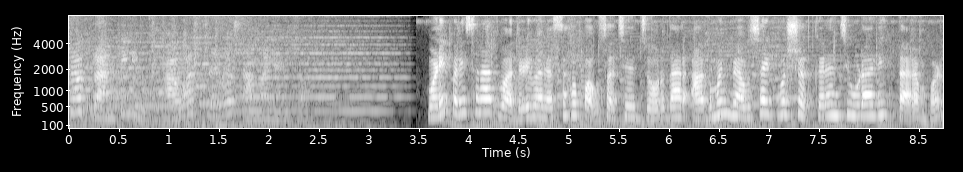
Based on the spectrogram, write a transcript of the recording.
क्रांती न्यूज आवाज सर्वसामान्यांचा. वणी परिसरात वादळी वाऱ्यासह पावसाचे जोरदार आगमन व्यावसायिक व शेतकऱ्यांची उडाली तारांबळ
